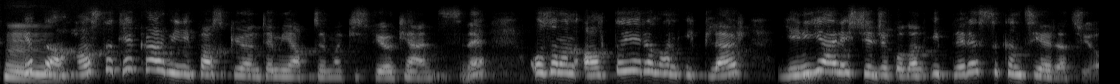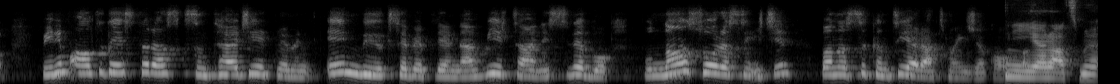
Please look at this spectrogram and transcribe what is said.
Hmm. Ya da hasta tekrar bir ip askı yöntemi yaptırmak istiyor kendisine. O zaman altta yer alan ipler yeni yerleştirecek olan iplere sıkıntı yaratıyor. Benim 6 ester askısını tercih etmemin en büyük sebeplerinden bir tanesi de bu. Bundan sonrası için bana sıkıntı yaratmayacak olmak. Yaratmıyor.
